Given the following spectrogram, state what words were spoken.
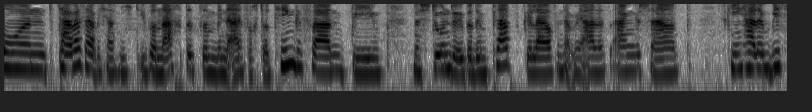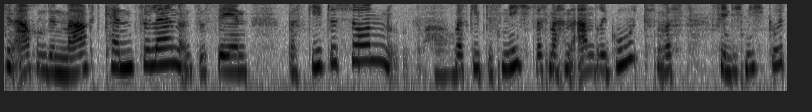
Und teilweise habe ich auch nicht übernachtet, sondern bin einfach dorthin gefahren, bin eine Stunde über den Platz gelaufen, habe mir alles angeschaut. Es ging halt ein bisschen auch um den Markt kennenzulernen und zu sehen, was gibt es schon, was gibt es nicht, was machen andere gut, was finde ich nicht gut.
